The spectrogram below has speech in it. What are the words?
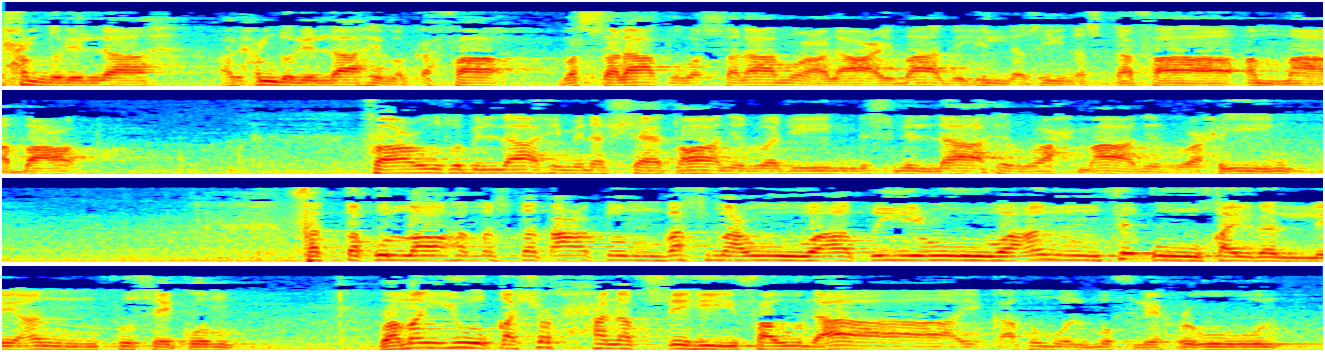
الحمد لله الحمد لله وكفى والصلاة والسلام على عباده الذين اصطفى أما بعد۔ فأعوذ بالله من الشيطان الرجيم بسم الله الرحمن الرحيم فاتقوا الله ما استطعتم واسمعوا وأطيعوا وأنفقوا خيرا لأنفسكم ومن يوق شح نفسه فأولئك هم المفلحون۔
